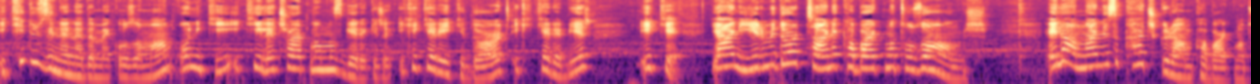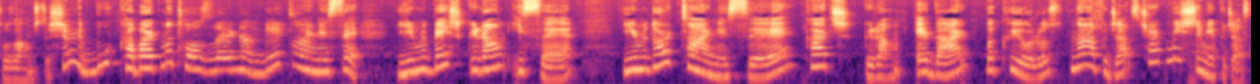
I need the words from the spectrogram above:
2 düzine ne demek o zaman? 12'yi 2 ile çarpmamız gerekecek. 2 kere 2 4, 2 kere 1 2. Yani 24 tane kabartma tozu almış. Ela'nın annesi kaç gram kabartma tozu almıştır? Şimdi bu kabartma tozlarının bir tanesi 25 gram ise 24 tanesi kaç gram eder bakıyoruz. Ne yapacağız? Çarpma işlemi yapacağız.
